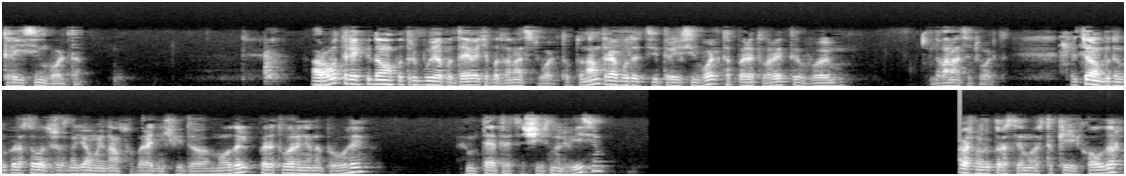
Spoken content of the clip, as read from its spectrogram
3,7 вольта. А роутер, як відомо, потребує або 9 або 12 вольт. Тобто нам треба буде ці 3,7 вольта перетворити в 12 вольт. Для цього ми будемо використовувати вже знайомий нам з попередніх відео модуль перетворення напруги MT3608. Також ми використаємо ось такий холдер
